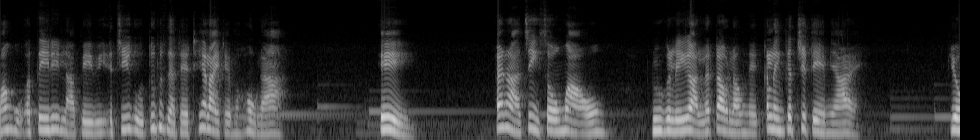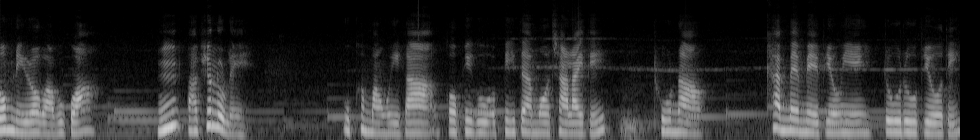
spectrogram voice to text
မောင်ကိုအသေးလေးလာပေးပြီးအကြီးကိုသူ့ပါဇက်ထဲထည့်လိုက်တယ်မဟုတ်လားအေးအဲ့ဒါကြည့်ဆုံးမအောင်လူကလေးကလက်တောက်လောက်နဲ့ကလိန်ကကြစ်တယ်များတယ်ပြောမနေတော့ပါဘူးကွာဟင်ဘာဖြစ်လို့လဲ ဥက္ကမောင်ဝေကကော်ဖီကိုအပီးတန်မောချလိုက်သည်ထိုးနောက်ခက်မဲ့မဲ့ပြုံးရင်တူတူပြောသည်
